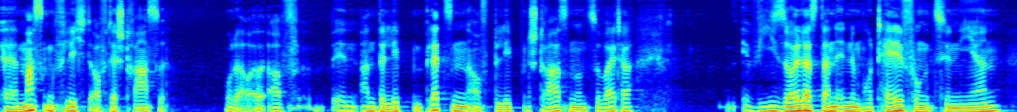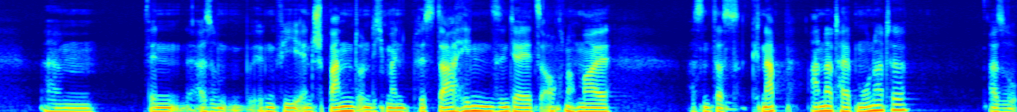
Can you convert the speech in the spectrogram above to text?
äh, Maskenpflicht auf der Straße oder auf, in, an belebten Plätzen, auf belebten Straßen und so weiter. Wie soll das dann in einem Hotel funktionieren? Ähm, wenn, also irgendwie entspannt und ich meine, bis dahin sind ja jetzt auch noch mal, was sind das, knapp anderthalb Monate, also,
